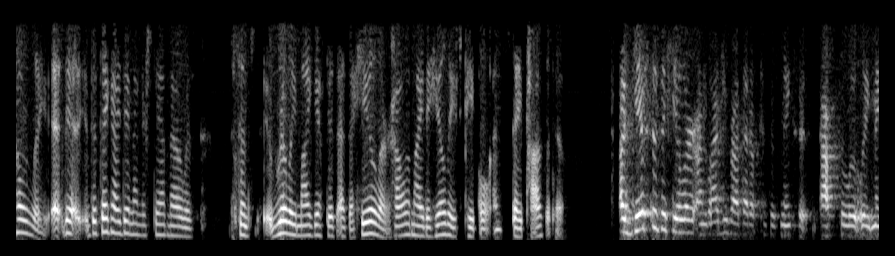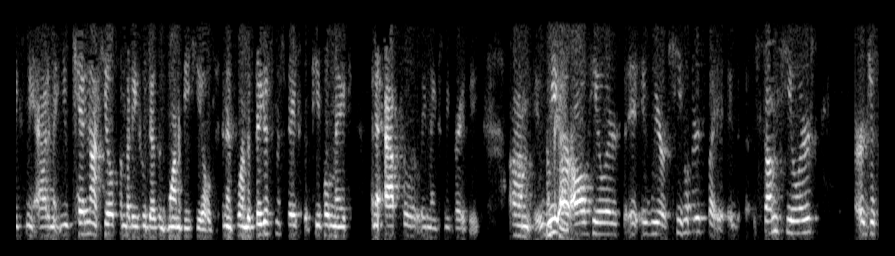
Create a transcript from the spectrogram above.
totally. Uh, the the thing I didn't understand though is since really my gift is as a healer, how am I to heal these people and stay positive? A gift as a healer, I'm glad you brought that up because this makes it absolutely makes me adamant. You cannot heal somebody who doesn't want to be healed. And it's one of the biggest mistakes that people make and it absolutely makes me crazy. Um, okay. We are all healers. It, it, we are healers, but it, some healers are just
